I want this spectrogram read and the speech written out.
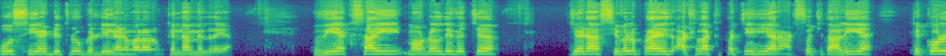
ਉਹ CSD ਥਰੂ ਗੱਡੀ ਲੈਣ ਵਾਲਾ ਨੂੰ ਕਿੰਨਾ ਮਿਲ ਰਿਹਾ। VXI ਮਾਡਲ ਦੇ ਵਿੱਚ ਜਿਹੜਾ ਸਿਵਲ ਪ੍ਰਾਈਸ 825844 ਹੈ ਤੇ ਕੁੱਲ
